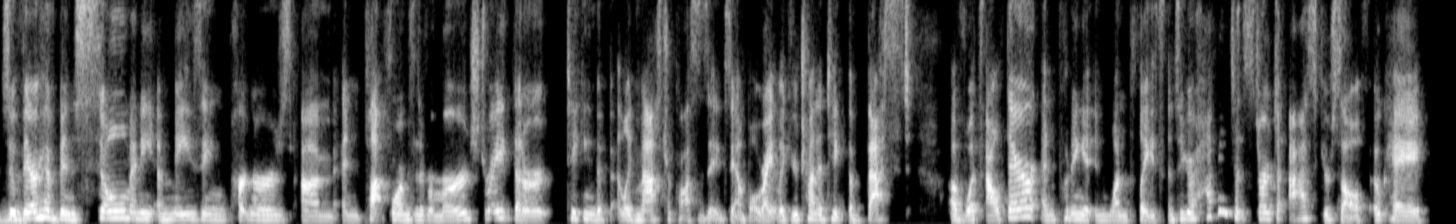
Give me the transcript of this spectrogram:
So Mm, there have been so many amazing partners um, and platforms that have emerged, right? That are taking the like masterclass as an example, right? Like you're trying to take the best of what's out there and putting it in one place. And so you're having to start to ask yourself, okay,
